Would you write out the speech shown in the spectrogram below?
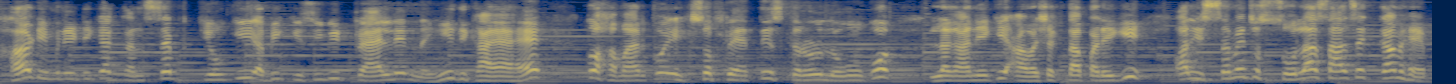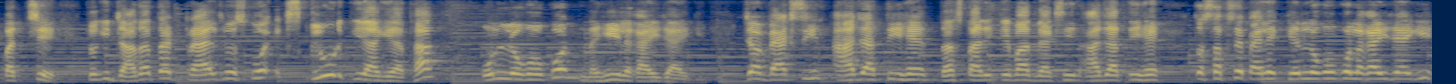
हर्ड इम्यूनिटी का कंसेप्ट क्योंकि अभी किसी भी ट्रायल ने नहीं दिखाया है तो हमारे को 135 करोड़ लोगों को लगाने की आवश्यकता पड़ेगी। और इस समय जो 16 साल से कम है बच्चे, क्योंकि ज़्यादातर ट्रायल्स में उसको एक्सक्लूड किया गया था, उन लोगों को नहीं लगाई जाएगी। जब वैक्सीन आ जाती है, दस तारीख के बाद वैक्सीन आ जाती है तो सबसे पहले किन लोगों को लगाई जाएगी?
